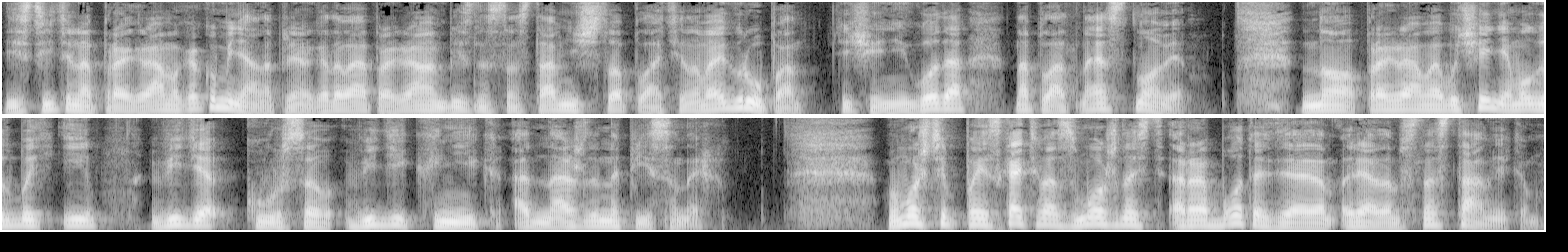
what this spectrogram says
действительно программа, как у меня, например, годовая программа бизнес-наставничества «Платиновая группа» в течение года на платной основе. Но программы обучения могут быть и в виде курсов, в виде книг, однажды написанных. Вы можете поискать возможность работать рядом с наставником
